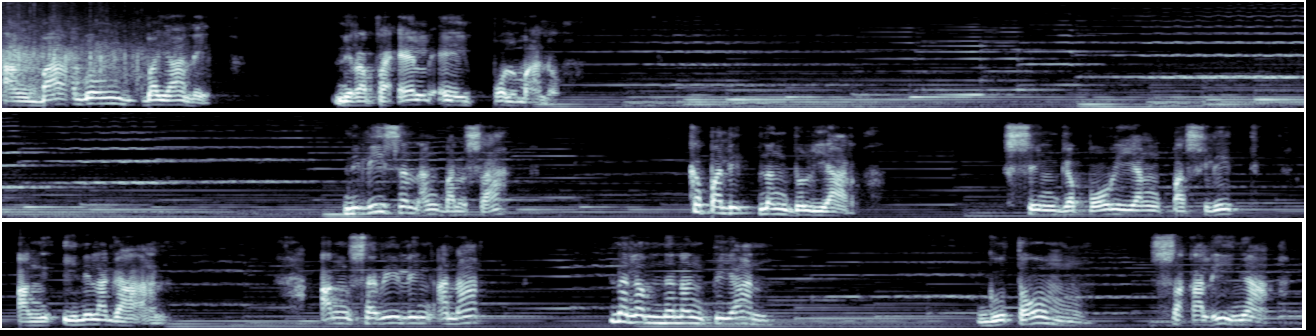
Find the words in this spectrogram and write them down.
ang bagong bayani ni Rafael A. Polmano. Nilisan ang bansa kapalit ng dolyar. Singaporeang paslit ang inilagaan. Ang sariling anak nalam na ng tiyan. Gutom sa kalinga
